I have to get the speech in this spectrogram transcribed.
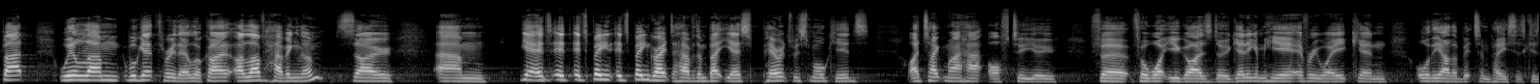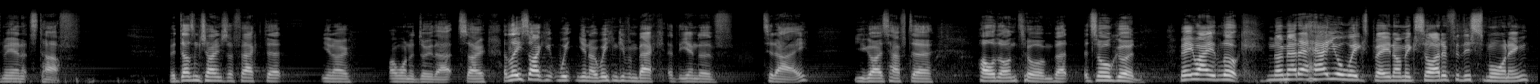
but we'll um, we'll get through there. Look, I, I love having them, so. Um, yeah, it's, it, has been, it's been great to have them. But yes, parents with small kids, I take my hat off to you for, for what you guys do, getting them here every week and all the other bits and pieces, because man, it's tough. It doesn't change the fact that, you know, I want to do that. So at least I can, we, you know, we can give them back at the end of today. You guys have to hold on to them, but it's all good. But anyway, look, no matter how your week's been, I'm excited for this morning,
